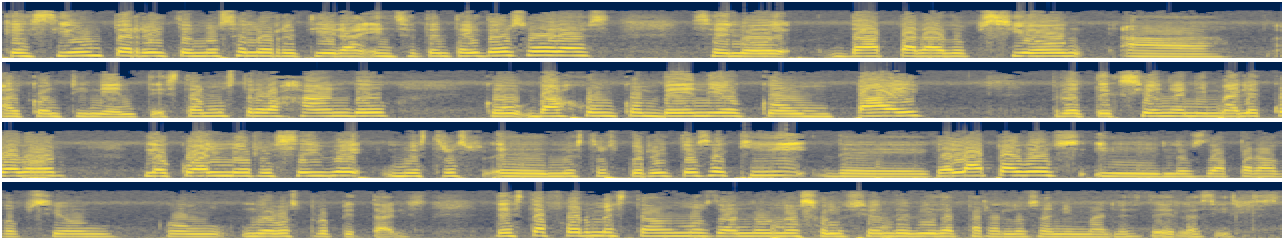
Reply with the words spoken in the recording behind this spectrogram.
que si un perrito no se lo retira en 72 horas, se lo da para adopción al continente. Estamos trabajando bajo un convenio con PAI, Protección Animal Ecuador, lo cual nos recibe nuestros, eh, nuestros perritos aquí de Galápagos y los da para adopción con nuevos propietarios. De esta forma estamos dando una solución de vida para los animales de las islas.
